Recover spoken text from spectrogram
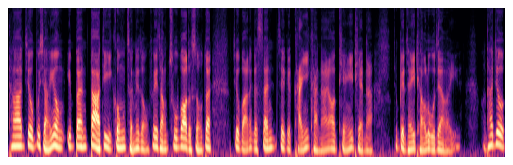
他就不想用一般大地工程那种非常粗暴的手段，就把那个山这个砍一砍啊，然后填一填啊，就变成一条路这样而已。他就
